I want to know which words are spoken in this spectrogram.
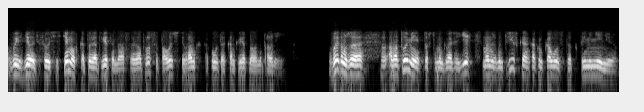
вы сделаете свою систему, в которой ответы на свои вопросы получите в рамках какого-то конкретного направления. В этом же анатомии, то, что мы говорили, есть менеджмент риска, как руководство к применению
